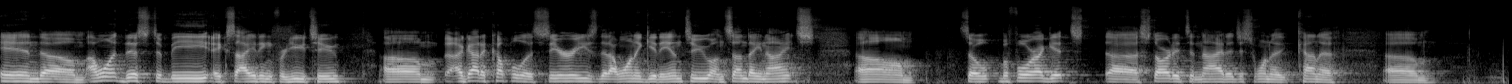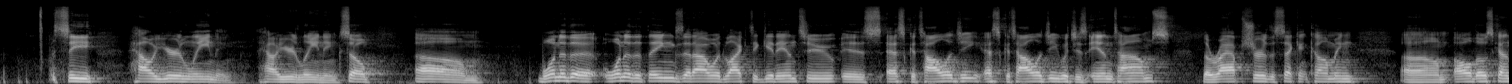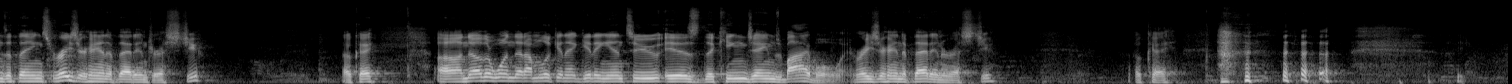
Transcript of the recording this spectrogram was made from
And um, I want this to be exciting for you too. Um, I got a couple of series that I want to get into on Sunday nights. Um, so before I get uh, started tonight, I just want to kind of see how you're leaning, how you're leaning. So, um, one of the one of the things that I would like to get into is eschatology, eschatology, which is end times, the rapture, the second coming, um, all those kinds of things. Raise your hand if that interests you. Okay. Uh, another one that I'm looking at getting into is the King James Bible. Raise your hand if that interests you. Okay.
